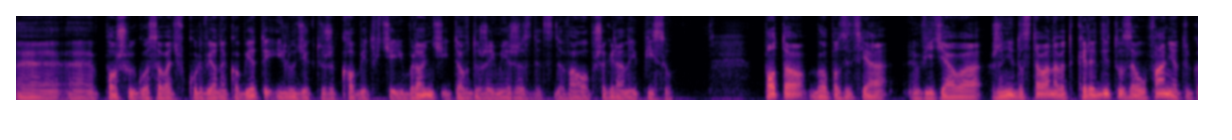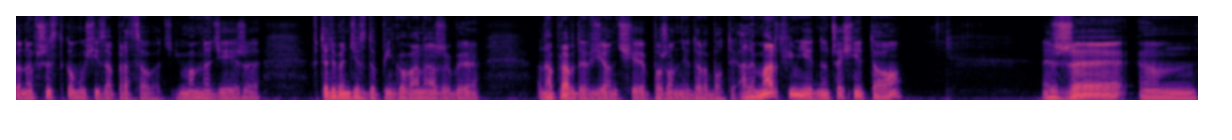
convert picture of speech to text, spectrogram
e, e, poszły głosować wkurwione kobiety i ludzie, którzy kobiet chcieli bronić, i to w dużej mierze zdecydowało o przegranej PiSu. Po to, by opozycja wiedziała, że nie dostała nawet kredytu zaufania, tylko na wszystko musi zapracować. I mam nadzieję, że wtedy będzie zdopingowana, żeby naprawdę wziąć się porządnie do roboty. Ale martwi mnie jednocześnie to, że um,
